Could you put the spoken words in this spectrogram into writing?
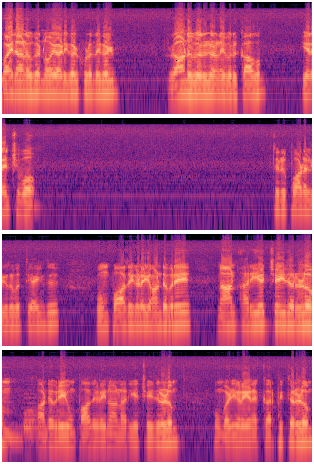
வயதானவர்கள் நோயாளிகள் குழந்தைகள் இராணுவ வீரர்கள் அனைவருக்காகவும் இறைஞ்சுவோம். திருப்பாடல் இருபத்தி ஐந்து உம் பாதைகளை ஆண்டவரே நான் அறியச் செய்தருளும். ஆண்டவரே உம் பாதைகளை நான் அறிய செய்தருளும். உம் வழிகளை எனக்கு கற்பித்தருளும்.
